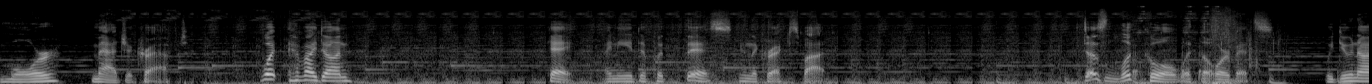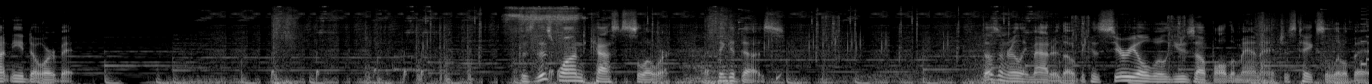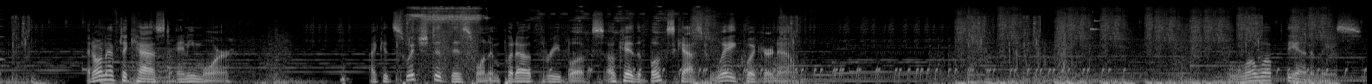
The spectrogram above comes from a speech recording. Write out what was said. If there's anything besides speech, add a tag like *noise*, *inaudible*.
More Magicraft. What have I done? Okay, I need to put this in the correct spot. does look cool with the orbits. We do not need to orbit. Does this wand cast slower? I think it does. Doesn't really matter though, because Cereal will use up all the mana. It just takes a little bit. I don't have to cast any more. I could switch to this one and put out three books. Okay, the books cast way quicker now. Blow up the enemies.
